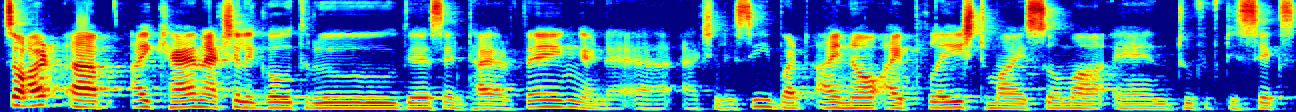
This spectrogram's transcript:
So I, uh, I can actually go through this entire thing and uh, actually see but I know I placed my soma in 256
